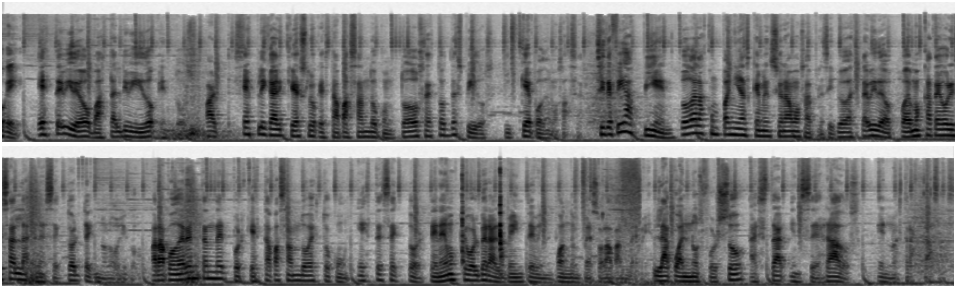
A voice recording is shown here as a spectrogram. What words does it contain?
Ok, este video va a estar dividido en dos partes. Explicar qué es lo que está pasando con todos estos despidos y qué podemos hacer. Si te fijas bien, todas las compañías que mencionamos al principio de este video podemos categorizarlas en el sector tecnológico. Para poder entender por qué está pasando esto con este sector, tenemos que volver al 2020, cuando empezó la pandemia, la cual nos forzó a estar encerrados en nuestras casas.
